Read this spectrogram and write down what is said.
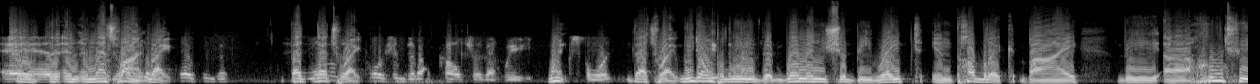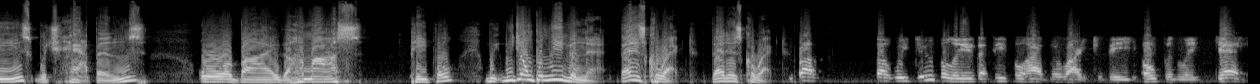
and, Oh, and- and that's fine, right. of- That, that's right. Portions of our culture that we We- export. That's right. We don't believe that women should be raped in public by the uh, Houthis, which happens, or by the Hamas people. We, we don't believe in that. That is correct. That is correct. But but we do believe that people have the right to be openly gay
